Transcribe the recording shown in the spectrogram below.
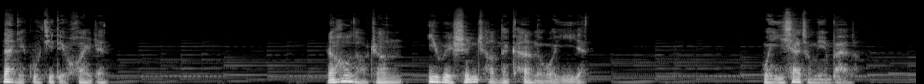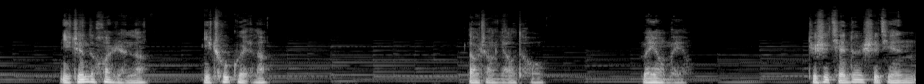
那你估计得换人。然后老张意味深长的看了我一眼，我一下就明白了，你真的换人了，你出轨了。老张摇头，没有没有，只是前段时间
